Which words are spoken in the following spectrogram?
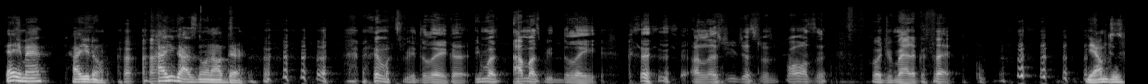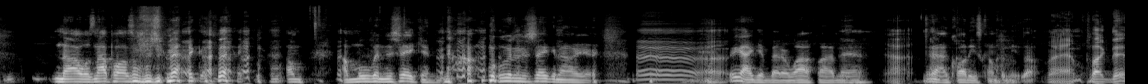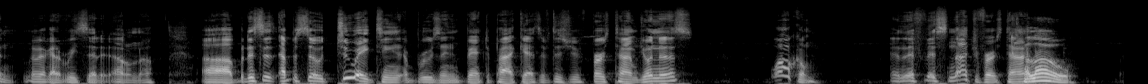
Hey, man. How you doing? How you guys doing out there? it must be a delay. Cause you must. I must be delayed, unless you just was pausing for dramatic effect. Yeah, I'm just. No, I was not pausing for dramatic effect. I'm, I'm moving and shaking. I'm moving and shaking out here. We gotta get better Wi-Fi, man. We gotta call these companies up. Right, I'm plugged in. Maybe I got to reset it. I don't know. Uh, but this is episode 218 of Bruising Banter Podcast. If this is your first time joining us, welcome. And if it's not your first time, Hello,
